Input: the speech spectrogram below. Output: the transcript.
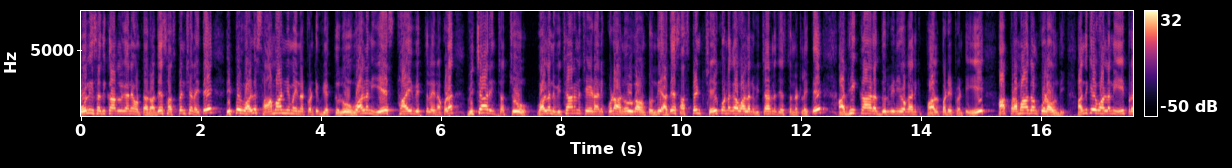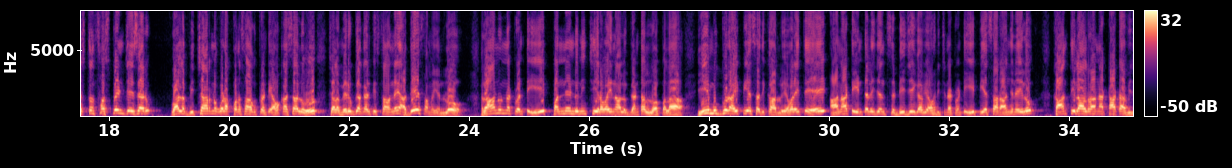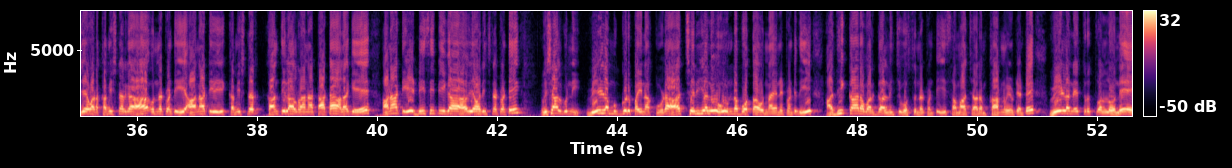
పోలీస్ అధికారులుగానే ఉంటారు. అదే సస్పెన్షన్ అయితే ఇప్పుడు వాళ్ళు సామాన్యమైనటువంటి వ్యక్తులు. వాళ్ళని ఏ స్థాయి వ్యక్తులైనా కూడా విచారించవచ్చు వాళ్ళని విచారణ చేయడానికి కూడా అనువుగా ఉంటుంది. అదే సస్పెండ్ చేయకుండా వాళ్ళని విచారణ చేస్తున్నట్లయితే అధికార దుర్వినియోగానికి పాల్పడేటువంటి ఆ ప్రమాదం కూడా ఉంది. అందుకే వాళ్ళని ప్రస్తుతం సస్పెండ్ చేశారు. వాళ్ళ విచారణ కూడా కొనసాగుతున్నటువంటి అవకాశాలు చాలా మెరుగ్గా కనిపిస్తూ ఉన్నాయి. అదే సమయంలో రానున్నటువంటి పన్నెండు నుంచి ఇరవై నాలుగు గంటల లోపల ఈ ముగ్గురు ఐపీఎస్ అధికారులు ఎవరైతే ఆనాటి ఇంటెలిజెన్స్ డీజీగా వ్యవహరించినటువంటి పిఎస్ఆర్ ఆంజనేయులు కాంతిలాల్ రాణా టాటా విజయవాడ కమిషనర్గా ఉన్నటువంటి ఆనాటి కమిషనర్ కాంతిలాల్ రాణా టాటా అలాగే ఆనాటి డీసీపీగా వ్యవహరించినటువంటి విశాల్ గున్ని వీళ్ళ ముగ్గురు పైన కూడా చర్యలు ఉండబోతా ఉన్నాయనేటువంటిది అధికార వర్గాల నుంచి వస్తున్నటువంటి సమాచారం. కారణం ఏమిటంటే వీళ్ళ నేతృత్వంలోనే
